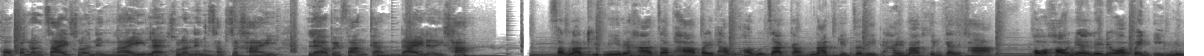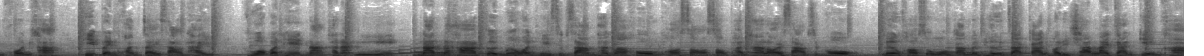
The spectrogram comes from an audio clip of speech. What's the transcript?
ขอกำลังใจคนละหนึ่งไลค์และคนละหนึ่ง Subscribe แล้วไปฟังกันได้เลยค่ะสำหรับคลิปนี้นะคะ จะพาไปทำความรู้จักกับนัดกิจจริตให้มากขึ้นกันค่ะ เพราะว่าเขาเนี่ยเรียกได้ว่าเป็นอีกหนึ่งคนค่ะ ที่เป็นขวัญใจสาวไทยทั่วประเทศณขณะนี้ นัดนะคะ เกิดเมื่อวันที่ 13 ธันวาคม พศ 2536 เริ่มเข้าสู่วงการบันเทิงจากการออดิชั่นรายการเกมค่ะ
